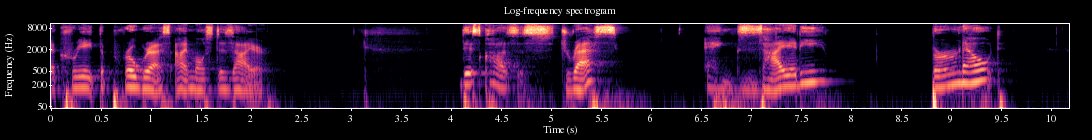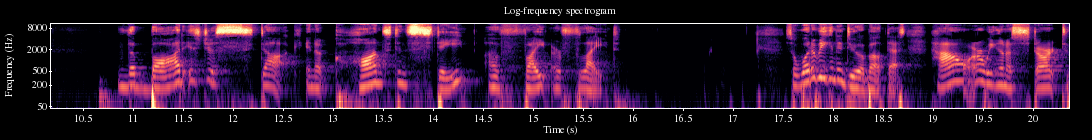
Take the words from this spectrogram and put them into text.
to create the progress I most desire. This causes stress, anxiety, burnout. The bod is just stuck in a constant state of fight or flight. So, what are we going to do about this? How are we going to start to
